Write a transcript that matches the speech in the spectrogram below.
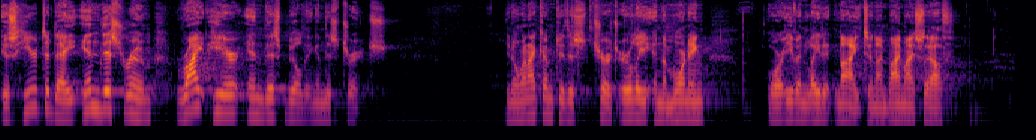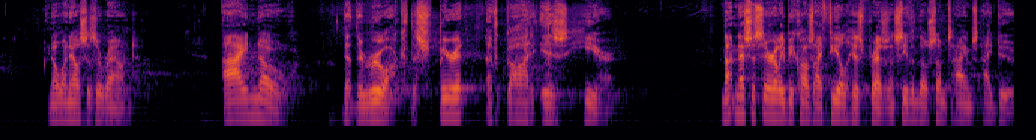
is here today in this room, right here in this building, in this church. You know, when I come to this church early in the morning or even late at night and I'm by myself, no one else is around, I know that the Ruach, the Spirit of God, is here. Not necessarily because I feel his presence, even though sometimes I do.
